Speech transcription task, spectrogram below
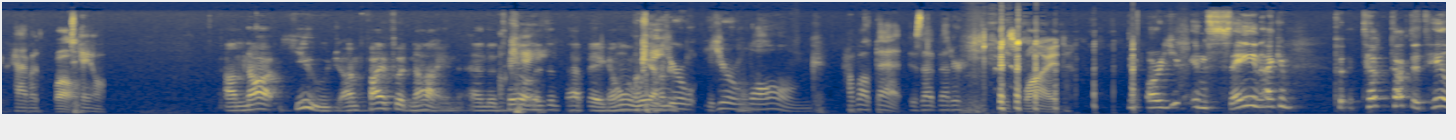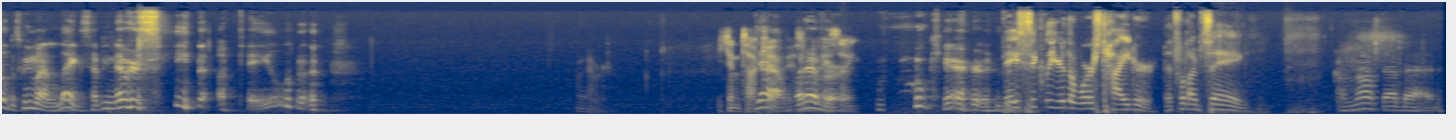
You have a Well, tail. I'm not huge. I'm five foot nine, and the tail isn't that big. I only weigh Okay, 100. you're you're long. How about that? Is that better? he's wide. Dude, Are you insane? I can p- tuck tuck the tail between my legs. Have you never seen a tail? Whatever. He can tuck Yeah, it. is what he's whatever. Who cares? Basically, you're the worst hider. That's what I'm saying. I'm not that bad.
